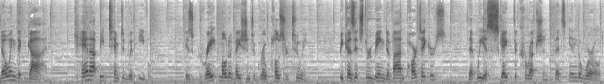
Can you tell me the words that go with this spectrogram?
Knowing that God cannot be tempted with evil is great motivation to grow closer to Him because it's through being divine partakers that we escape the corruption that's in the world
